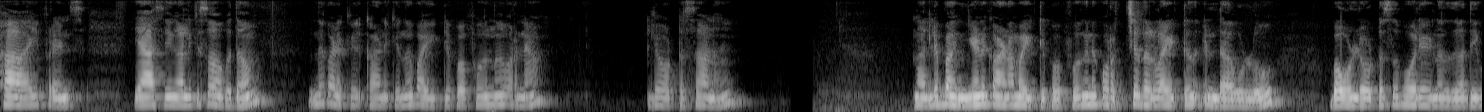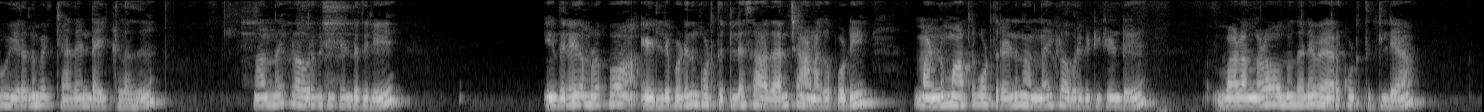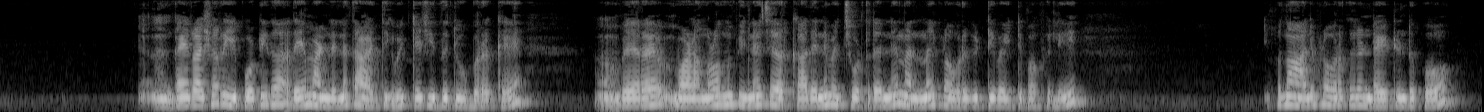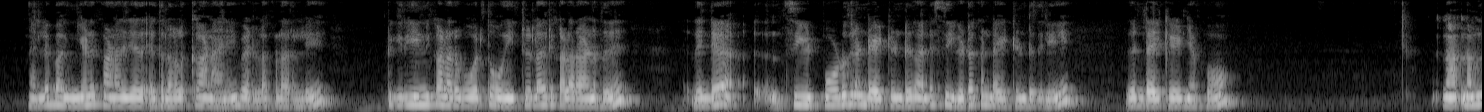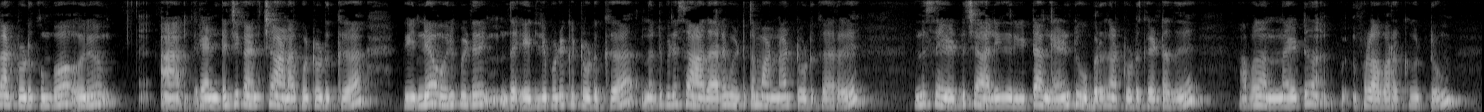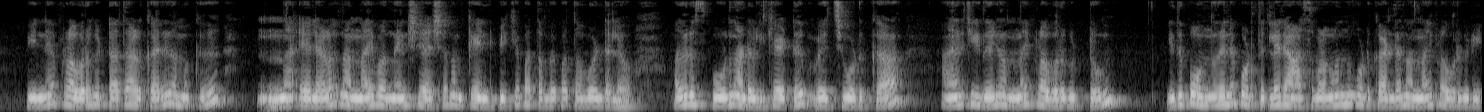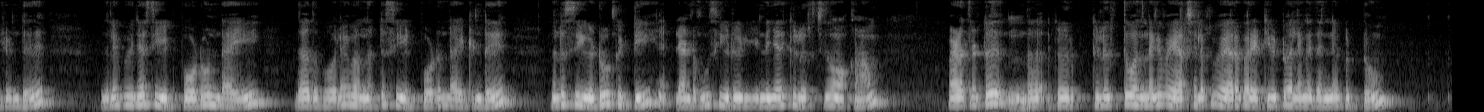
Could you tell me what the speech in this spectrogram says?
Hi friends. യാസിങ്ങളിലേക്ക് സ്വാഗതം. ഇന്ന് കണക്ക് കാണിക്കുന്നത് വൈറ്റ് പഫ് എന്ന് പറഞ്ഞാൽ ലോട്ടസാണ്. നല്ല ഭംഗിയാണ് കാണാൻ വൈറ്റ് പഫ് ഇങ്ങനെ കുറച്ച് ഇതകളായിട്ട് ഉണ്ടാവുള്ളൂ. ബൗൾ ലോട്ടസ് പോലെയാണ് ഇത്. അധികം ഉയരൊന്നും വെക്കാതെ ഉണ്ടായിട്ടുള്ളത്. നന്നായി ഫ്ലവർ കിട്ടിയിട്ടുണ്ട് ഇതിൽ ഇതിൽ നമ്മളിപ്പോൾ എല്ലുപൊടി ഒന്നും കൊടുത്തിട്ടില്ല. സാധാരണ ചാണകപ്പൊടി മണ്ണ് മാത്രം കൊടുത്തിട്ടാണ് നന്നായി ഫ്ലവർ കിട്ടിയിട്ടുണ്ട്. വളങ്ങളോ ഒന്നും തന്നെ വേറെ കൊടുത്തിട്ടില്ല. കഴിഞ്ഞ പ്രാവശ്യം റീപോർട്ട് ചെയ്ത അതേ മണ്ണിനെ താഴ്ത്തി വെക്കുക ചെയ്ത ട്യൂബറൊക്കെ വേറെ വളങ്ങളൊന്നും പിന്നെ ചേർക്കാതെ തന്നെ വെച്ച് കൊടുത്തിട്ട് തന്നെ നന്നായി ഫ്ലവർ കിട്ടി വൈറ്റ് പഫിൽ ഇപ്പോൾ നാല് ഫ്ലവറൊക്കെ ഇതിലുണ്ടായിട്ടുണ്ട് ഇപ്പോൾ നല്ല ഭംഗിയാണ് കാണാൻ ഇതളകൾ കാണാൻ വെള്ള കളറിൽ ഒരു ഗ്രീൻ കളർ പോലെ തോന്നിയിട്ടുള്ള ഒരു കളറാണിത് ഇതിന്റെ സീഡ് പോഡും ഇതിലുണ്ടായിട്ടുണ്ട് നല്ല സീഡൊക്കെ ഉണ്ടായിട്ടുണ്ട് ഇതിൽ ഇതുണ്ടായി കഴിഞ്ഞപ്പോൾ നമ്മൾ നട്ടുകൊടുക്കുമ്പോൾ ഒരു രണ്ടിഞ്ച് കഴിഞ്ഞ് ചാണകപ്പൊട്ട് കൊടുക്കുക പിന്നെ ഒരു പിടി എല്ലുപൊടിയൊക്കെ ഇട്ട് കൊടുക്കുക എന്നിട്ട് പിന്നെ സാധാരണ വീട്ടിലത്തെ മണ്ണാണ് ഇട്ട് കൊടുക്കാറ്. പിന്നെ സൈഡിൽ ചാലി കീറിയിട്ട് അങ്ങനെയാണ് ട്യൂബർ നട്ടു കൊടുക്കേണ്ടത്. അപ്പോൾ നന്നായിട്ട് ഫ്ലവറൊക്കെ കിട്ടും. പിന്നെ ഫ്ലവർ കിട്ടാത്ത ആൾക്കാർ നമുക്ക് ഇലകളൊക്കെ നന്നായി വന്നതിന് ശേഷം നമുക്ക് എൻ പി കെ പത്തൊമ്പത് പത്തൊമ്പത് ഉണ്ടല്ലോ. അതൊരു സ്പൂൺ നടുവിലേക്കായിട്ട് വെച്ച് കൊടുക്കുക. അങ്ങനെ ചെയ്ത് കഴിഞ്ഞാൽ നന്നായി ഫ്ലവർ കിട്ടും. ഇതിപ്പോൾ ഒന്നും തന്നെ കൊടുത്തിട്ടില്ല. രാസവളങ്ങളൊന്നും കൊടുക്കാണ്ട് നന്നായി ഫ്ലവർ കിട്ടിയിട്ടുണ്ട്. ഇതിൽ പിന്നെ സീഡ് പോഡും ഉണ്ടായി. ഇത് അതുപോലെ വന്നിട്ട് സീഡ് പോഡ് ഉണ്ടായിട്ടുണ്ട്. എന്നിട്ട് സീഡും കിട്ടി. രണ്ട് മൂന്ന് സീഡ് കിട്ടിയിട്ടുണ്ടെങ്കിൽ ഞാൻ കിളിർച്ച് നോക്കണം. വെള്ളത്തിലിട്ട് കിളിർ കിളിർത്ത് വന്നിട്ടുണ്ടെങ്കിൽ വേറെ ചിലപ്പോൾ വേറെ വെറൈറ്റി കിട്ടും. അല്ലെങ്കിൽ ഇതന്നെ കിട്ടും.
